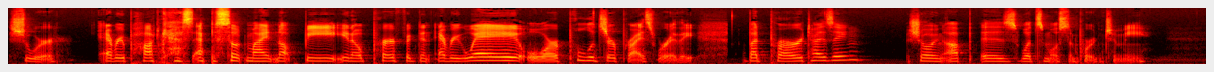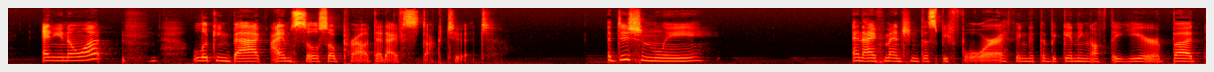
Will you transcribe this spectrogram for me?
Sure, every podcast episode might not be, you know, perfect in every way or Pulitzer Prize worthy. But prioritizing, showing up is what's most important to me. And you know what? Looking back, I'm so, so proud that I've stuck to it. Additionally, and I've mentioned this before, I think at the beginning of the year, but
